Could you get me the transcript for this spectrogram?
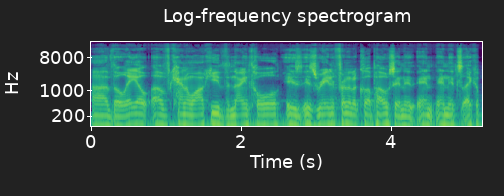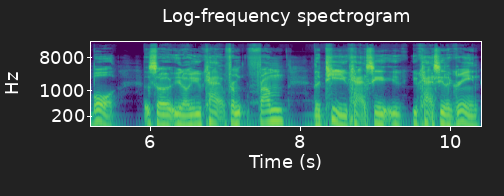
uh, the layout of Kahnawake, the ninth hole is is right in front of the clubhouse, and it, and and it's like a bowl. So you know you can't from from the tee you can't see you, you can't see the green,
